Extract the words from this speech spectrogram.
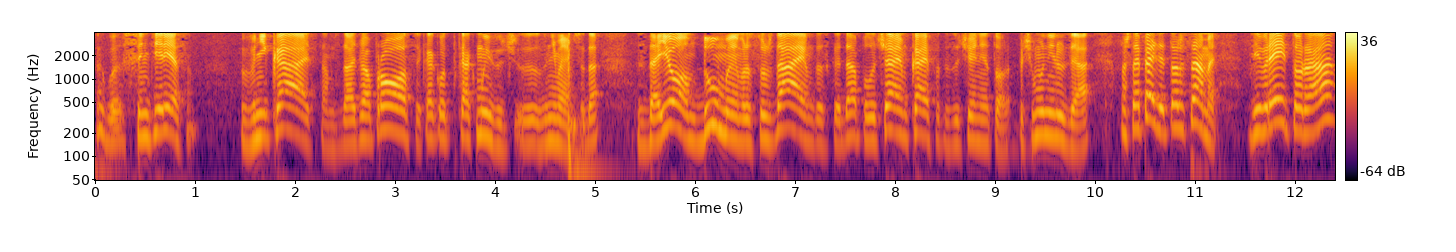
Как бы с интересом вникать, там, задавать вопросы, как вот как мы изуч... занимаемся, да, сдаем, думаем, рассуждаем, так сказать, да, получаем кайф от изучения Тора. Почему нельзя? Потому что опять это то же самое. Диврей Тора,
